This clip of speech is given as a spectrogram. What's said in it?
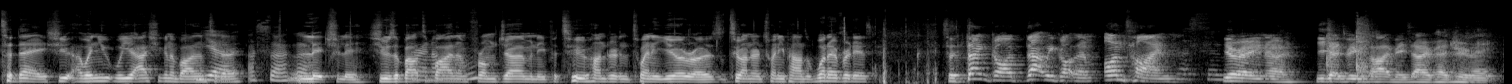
today. She, when you were you actually gonna buy them today? I swear. Literally, she was about to buy enough. them from Germany for 220 euros, or 220 pounds, or whatever it is. So thank God that we got them on time. You already know. You guys being the hype beats, Harry Petrou, mate.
